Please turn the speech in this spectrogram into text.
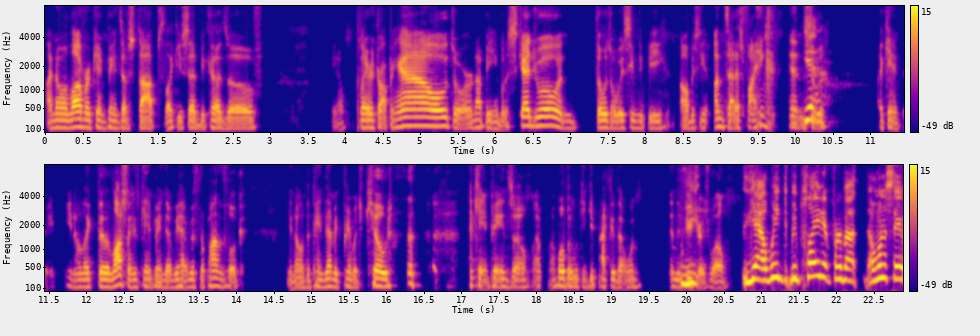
I know a lot of our campaigns have stopped, like you said, because of you know players dropping out or not being able to schedule, and those always seem to be obviously unsatisfying ends Yeah. to a, campaign. You know, like the Lost Lands campaign that we had with Rappan Athuk. You know, the pandemic pretty much killed a campaign, so I'm, I'm hoping we can get back to that one in the future as well. Yeah, we we played it for about I want to say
